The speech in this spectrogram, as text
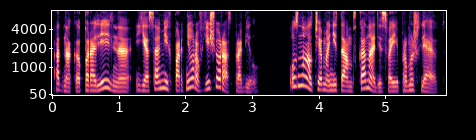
Однако параллельно я самих партнеров еще раз пробил. Узнал, чем они там в Канаде своей промышляют.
